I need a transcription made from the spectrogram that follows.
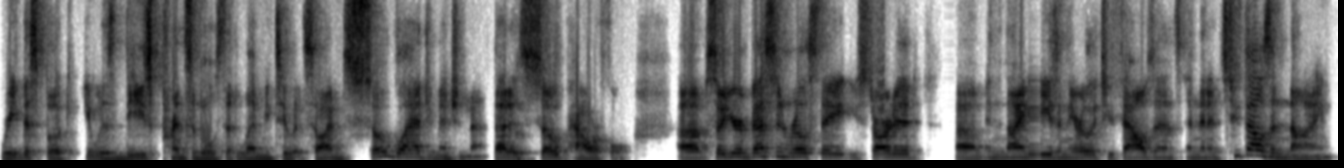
read this book. It was these principles that led me to it. So I'm so glad you mentioned that. That is so powerful. Um, so you're investing in real estate. You started um, in the 90s and the early 2000s. And then in 2009,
